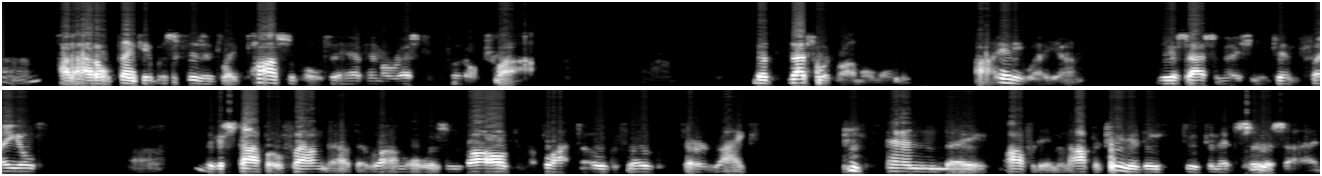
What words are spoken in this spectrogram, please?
Um, I, I, don't think it was physically possible to have him arrested and put on trial. But that's what Rommel wanted. Uh, anyway, um, the assassination attempt failed. Uh, the Gestapo found out that Rommel was involved in the plot to overthrow the Third Reich, and they offered him an opportunity to commit suicide,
